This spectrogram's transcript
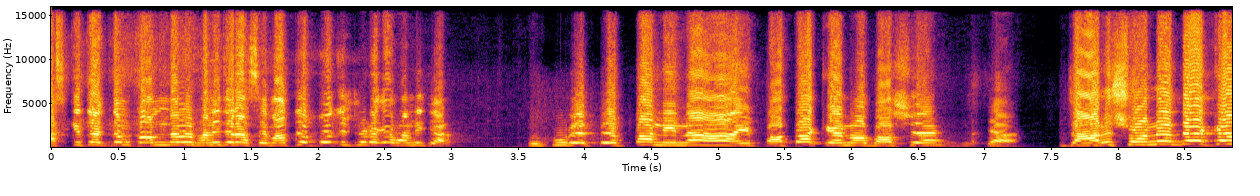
আজকে তো একদম কম দামে ফার্নিচার আছে মাত্র পঁচিশশো টাকা ফার্নিচার। পুকুরেতে পানি নাই পাতা কেন বাসে আচ্ছা। যার শোনে দেখে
